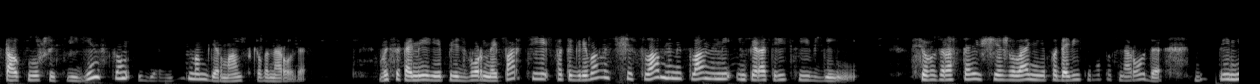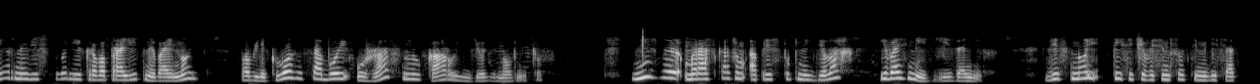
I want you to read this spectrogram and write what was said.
столкнувшись с единством и героизмом германского народа. Высокомерие придворной партии подогревалось тщеславными планами императрицы Евгении. Все возрастающее желание подавить ропот народа беспримерной в истории кровопролитной войной повлекло за собой ужасную кару ее виновников. Ниже мы расскажем о преступных делах и возмездии за них. Весной 1870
